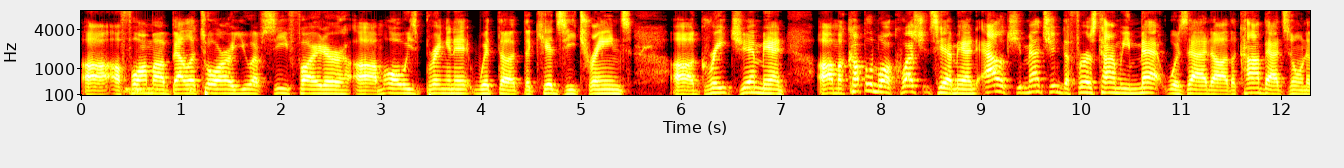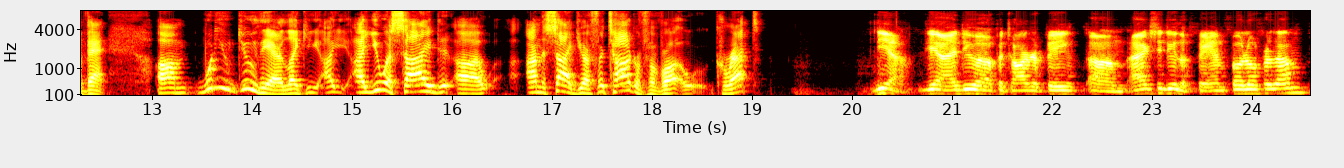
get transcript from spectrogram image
uh, a former Bellator UFC fighter, um, always bringing it with the, the kids he trains. Uh, great gym, man. Um, a couple of more questions here, man. Alex, you mentioned the first time we met was at uh, the Combat Zone event. Um, what do you do there? Like, are, are you a side uh, on the side? You're a photographer, correct? Yeah, yeah, I do uh, photography. Um, I actually do the fan photo for them.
